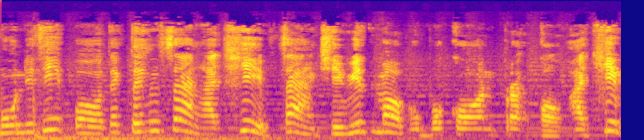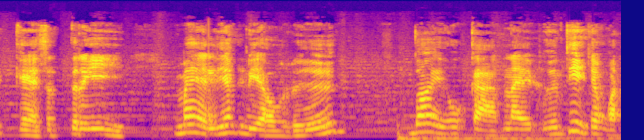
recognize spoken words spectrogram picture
มูลนิธิปอเต็กตึงสร้างอาชีพสร้างชีวิตมอบอุปกรณ์ประกอบอาชีพแก่สตรี แม่เลี้ยงเดี่ยวหรือ ด้อยโอกาสในพื้นที่จังหวัด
